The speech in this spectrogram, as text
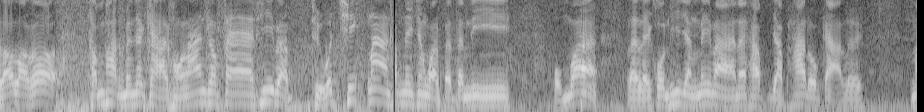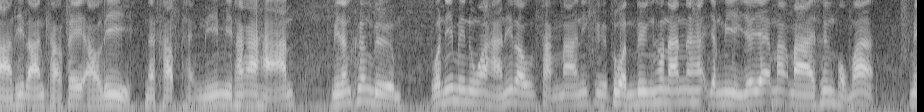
แล้วเราก็สัมผัสบรรยากาศของร้านกาแฟที่แบบถือว่าชิคมากครับในจังหวัดปัตตานี ผมว่าหลาย ๆ คนที่ยังไม่มานะครับ อย่าพลาดโอกาสเลย มาที่ร้านคาเฟ่อัลลี่นะครับแห่งนี้มีทั้งอาหารมีทั้งเครื่องดื่ม วันนี้เมนูอาหารที่เราสั่งมานี่คือส่วนหนึ่งเท่านั้นนะฮะยังมีอีกเยอะแยะมากมาย ซึ่งผมว่าเม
